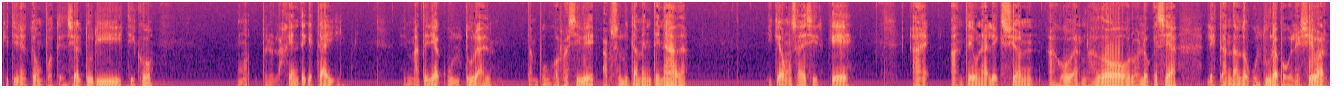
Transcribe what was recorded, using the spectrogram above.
que tiene todo un potencial turístico, pero la gente que está ahí, en materia cultural, tampoco recibe absolutamente nada. ¿Y qué vamos a decir? Que ante una elección a gobernador o a lo que sea, le están dando cultura porque le llevan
